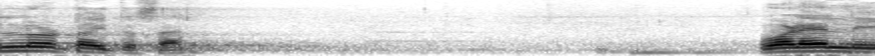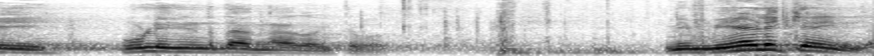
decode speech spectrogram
ಎಲ್ಲೊರಟೋಯ್ತು ಸರ್ ಹೊಳೆಯಲ್ಲಿ ಹುಳಿ ಹಿಡ್ದಂಗೆ ಆಗೋಯ್ತು ನಿಮ್ಮ ಹೇಳಿಕೆಯಿಂದ.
